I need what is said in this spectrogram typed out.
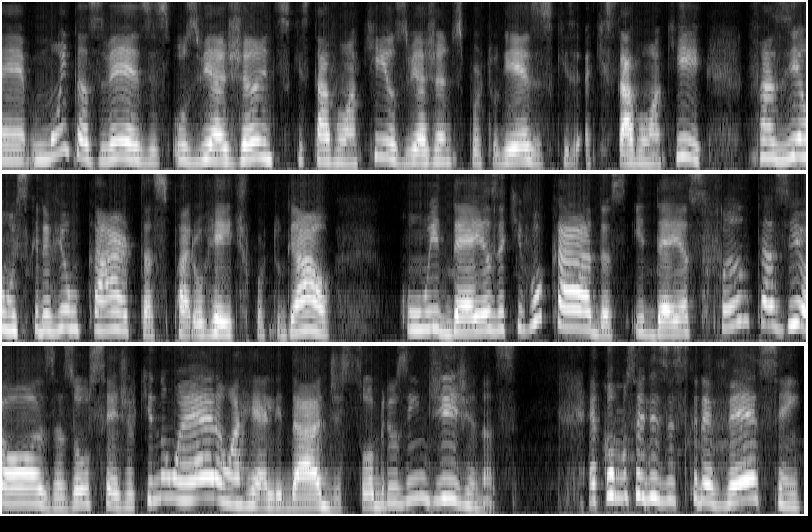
é, muitas vezes os viajantes que estavam aqui, os viajantes portugueses que, que estavam aqui, faziam, escreviam cartas para o rei de Portugal com ideias equivocadas, ideias fantasiosas, ou seja, que não eram a realidade sobre os indígenas. É como se eles escrevessem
